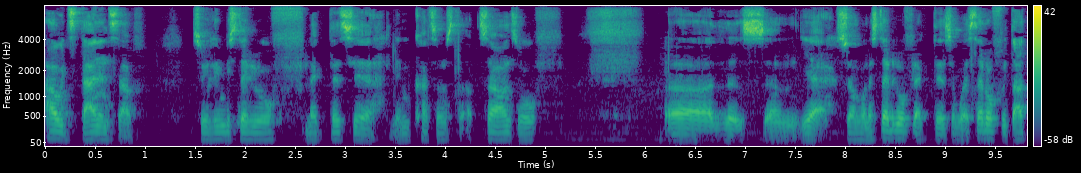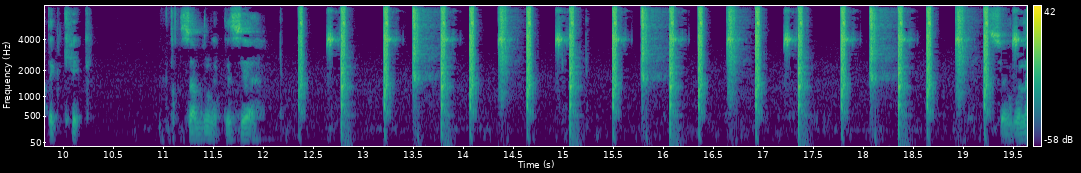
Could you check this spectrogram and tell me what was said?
how it's done and stuff. So let me start it off like this here. Let me cut some sounds off uh this um yeah so i'm gonna start it off like this i'm gonna start off without the kick something like this here so i'm gonna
